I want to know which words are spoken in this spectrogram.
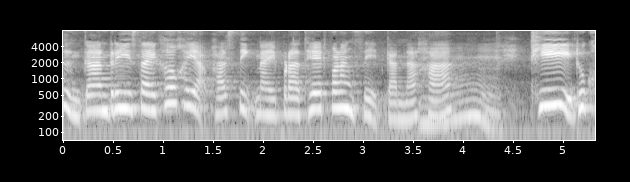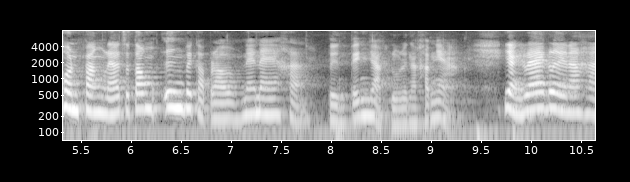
ถึงการรีไซเคิลขยะพลาสติกในประเทศฝรั่งเศสกันนะคะอืมที่ทุกคนฟังแล้วจะต้องอึ้งไปกับเราแน่ ๆ ค่ะ ตื่นเต้นอยากรู้เลยนะครับเนี่ย อย่างแรกเลยนะคะ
